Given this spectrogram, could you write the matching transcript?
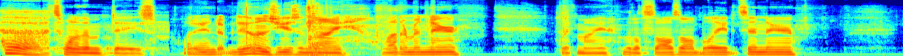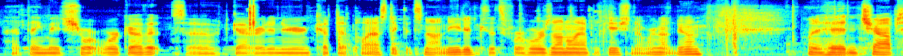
it's one of them days. What I end up doing is using my Leatherman there with my little Sawzall blade that's in there. That thing made short work of it, so got right in there and cut that plastic that's not needed because that's for horizontal application that we're not doing. Went ahead and chopped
